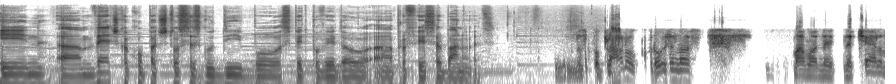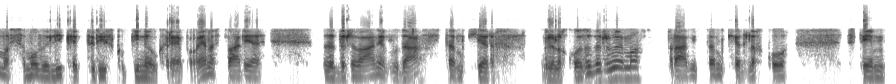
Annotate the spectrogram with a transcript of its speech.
In um, več, kako pač to se zgodi, bo spet povedal uh, profesor Banovec. Z poplavno okroženost imamo načeloma samo velike tri skupine ukrepov. Ena stvar je zadrževanje voda tam, kjer jo lahko zadržujemo, pravi tam, kjer lahko s tem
